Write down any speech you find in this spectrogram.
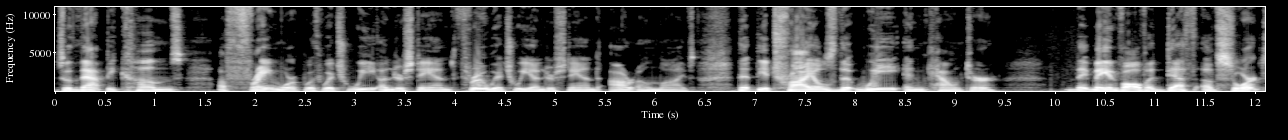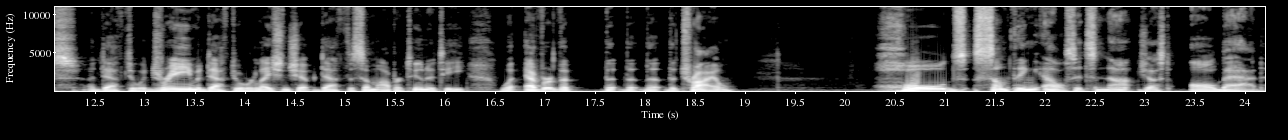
So that becomes a framework with which we understand, through which we understand our own lives. That the trials that we encounter, they may involve a death of sorts, a death to a dream, a death to a relationship, death to some opportunity, whatever the, the, the, the, the trial, holds something else. It's not just all bad.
